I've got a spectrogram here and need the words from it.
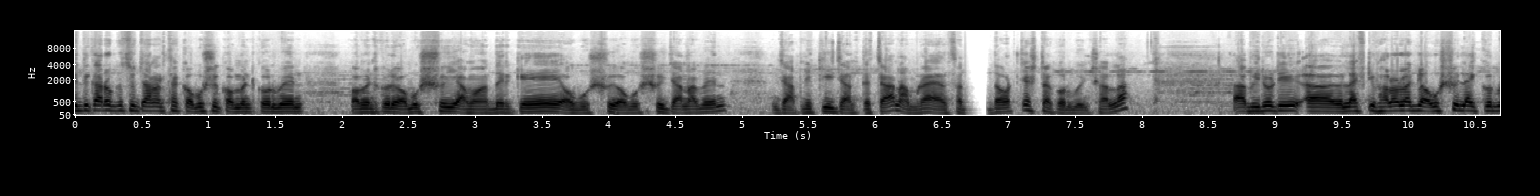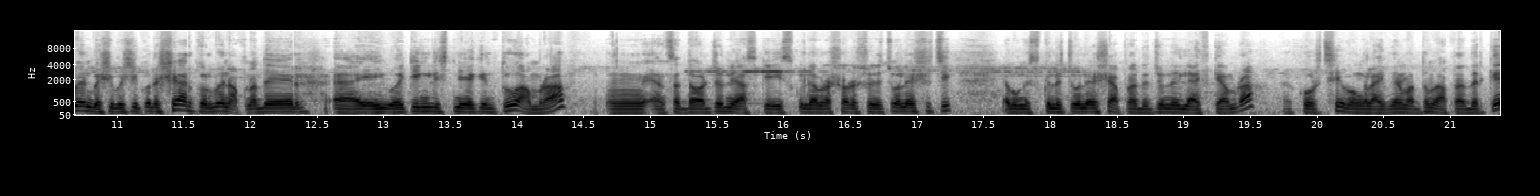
যদি কারও কিছু জানার থাকে অবশ্যই কমেন্ট করবেন। কমেন্ট করে অবশ্যই আমাদেরকে অবশ্যই অবশ্যই জানাবেন যে আপনি কি জানতে চান, আমরা অ্যান্সার দেওয়ার চেষ্টা করব ইনশাল্লাহ ভিডিওটি লাইভটি ভালো লাগলে অবশ্যই লাইক করবেন, বেশি বেশি করে শেয়ার করবেন। আপনাদের এই ওয়েটিং লিস্ট নিয়ে কিন্তু আমরা অ্যান্সার দেওয়ার জন্য আজকে স্কুলে আমরা সরাসরি চলে এসেছি এবং স্কুলে চলে এসে আপনাদের জন্য এই লাইভটি আমরা করছি এবং লাইভের মাধ্যমে আপনাদেরকে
